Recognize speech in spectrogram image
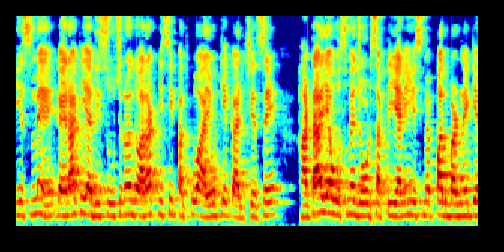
इसमें कह रहा कि अधिसूचना द्वारा किसी पद को आयोग के कार्य से हटा या उसमें जोड़ सकती यानी इसमें पद बढ़ने के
